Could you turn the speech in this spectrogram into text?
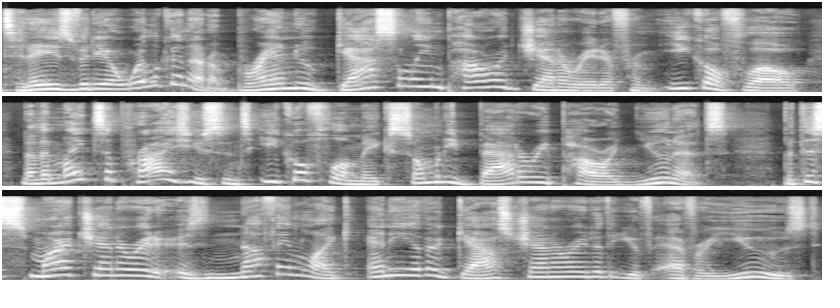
In today's video, we're looking at a brand new gasoline-powered generator from EcoFlow. Now that might surprise you since EcoFlow makes so many battery-powered units, but this smart generator is nothing like any other gas generator that you've ever used.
